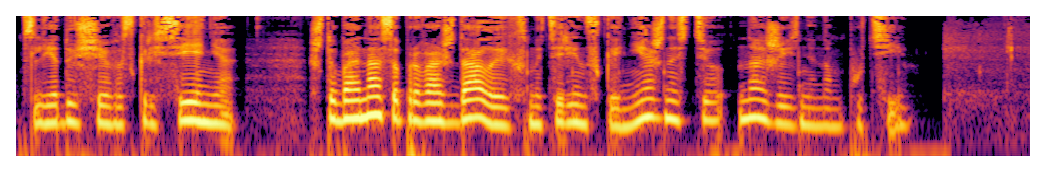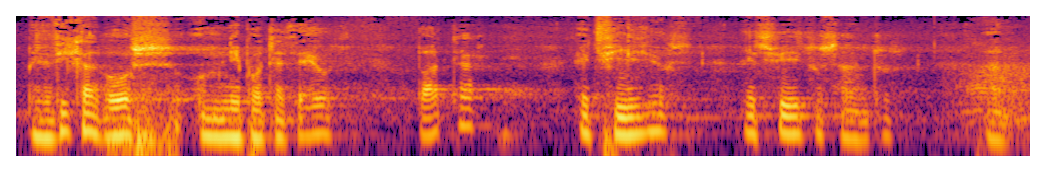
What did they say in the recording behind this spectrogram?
в следующее воскресенье — чтобы она сопровождала их с материнской нежностью на жизненном пути. Benedicat vos omnipotens Deus, Pater et Filius et Spiritus Sanctus. Amen.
